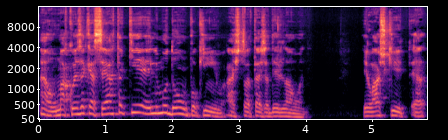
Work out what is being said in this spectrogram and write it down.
Não, uma coisa que é certa é que ele mudou um pouquinho a estratégia dele na onda. Eu acho que é,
